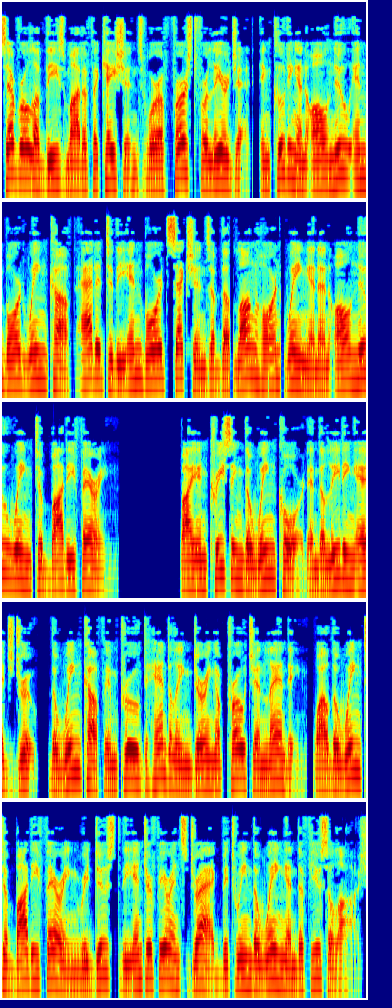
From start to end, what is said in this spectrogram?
Several of these modifications were a first for Learjet, including an all-new inboard wing cuff added to the inboard sections of the Longhorn wing and an all-new wing-to-body fairing. By increasing the wing chord and the leading edge droop, the wing cuff improved handling during approach and landing, while the wing-to-body fairing reduced the interference drag between the wing and the fuselage.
